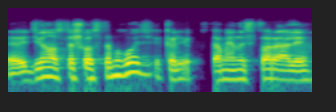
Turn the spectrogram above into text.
96 годзе калі там яны стваралі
